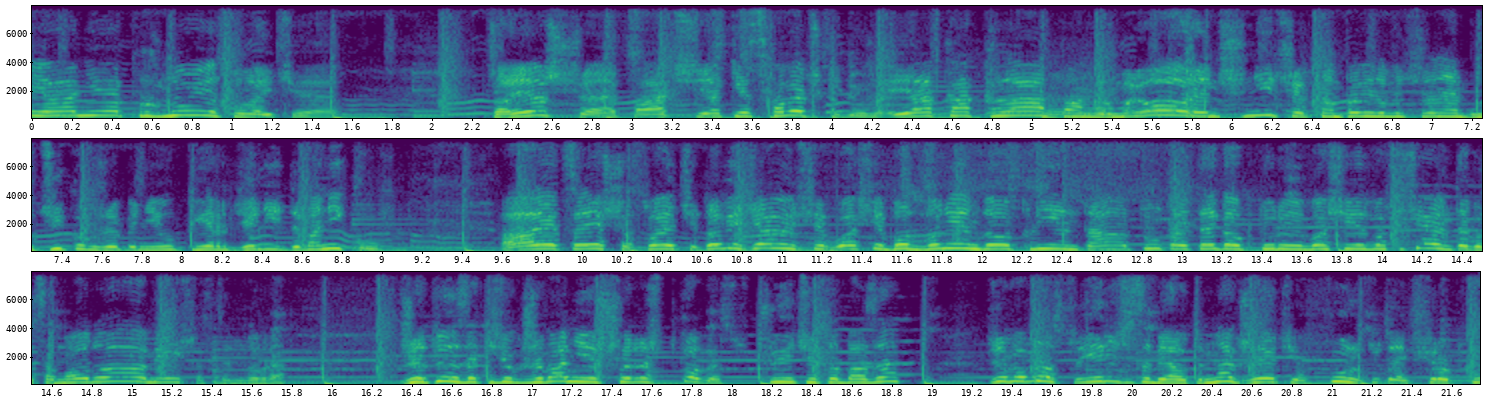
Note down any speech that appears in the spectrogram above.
ja nie próżnuję, słuchajcie. Co jeszcze? Patrzcie, jakie schoweczki duże. Jaka klapa normalnie. O, ręczniczek tam pewnie do wyciągania bucików, żeby nie upierdzieli dywaników. Ale co jeszcze? Słuchajcie, dowiedziałem się właśnie, bo dzwoniłem do klienta, tutaj tego, który właśnie jest właścicielem tego samochodu, a mniejsza z tym, dobra. Że tu jest jakieś ogrzewanie jeszcze resztkowe. Czujecie to bazę? Że po prostu jedziecie sobie autem, nagrzejecie full tutaj w środku,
